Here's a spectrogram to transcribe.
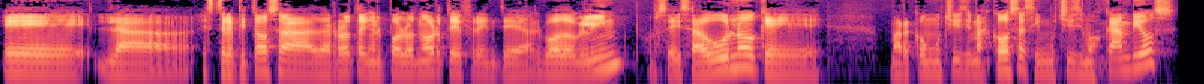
Eh, la estrepitosa derrota en el Polo Norte frente al Bodo Glin por 6 a 1, que marcó muchísimas cosas y muchísimos cambios.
